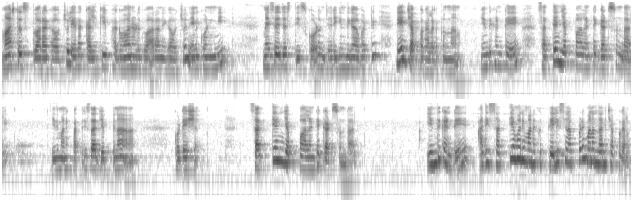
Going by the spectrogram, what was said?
మాస్టర్స్ ద్వారా కావచ్చు లేదా కల్కి భగవానుడి ద్వారానే కావచ్చు నేను కొన్ని మెసేజెస్ తీసుకోవడం జరిగింది కాబట్టి నేను చెప్పగలుగుతున్నాను. ఎందుకంటే సత్యం చెప్పాలంటే గట్స్ ఉండాలి. ఇది మనకు పత్రిసారి చెప్పిన కొటేషన్. సత్యం చెప్పాలంటే గట్స్ ఉండాలి. ఎందుకంటే అది సత్యమని మనకు తెలిసినప్పుడే మనం దాన్ని చెప్పగలం.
